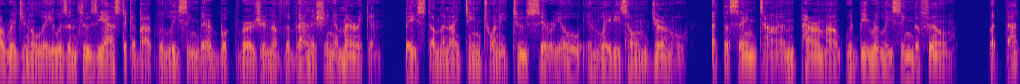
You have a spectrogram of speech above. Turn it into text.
originally was enthusiastic about releasing their book version of The Vanishing American, based on the 1922 serial in Ladies' Home Journal. At the same time, Paramount would be releasing the film, but that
